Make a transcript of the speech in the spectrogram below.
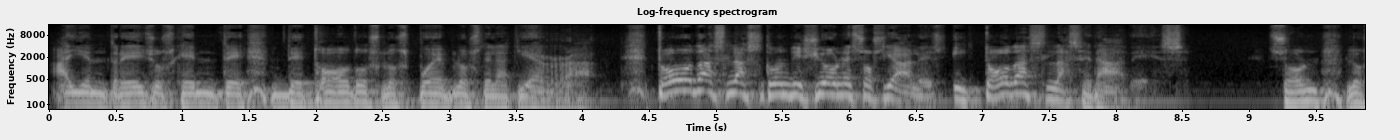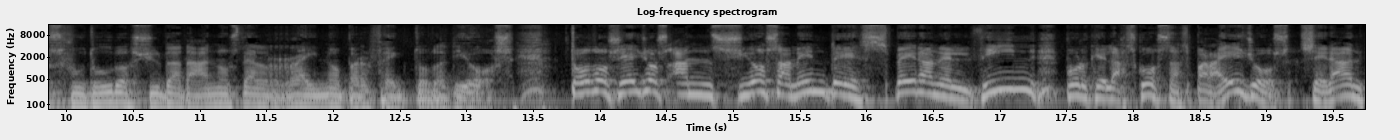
Hay entre ellos gente de todos los pueblos de la tierra, todas las condiciones sociales y todas las edades son los futuros ciudadanos del reino perfecto de Dios. Todos ellos ansiosamente esperan el fin porque las cosas para ellos serán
